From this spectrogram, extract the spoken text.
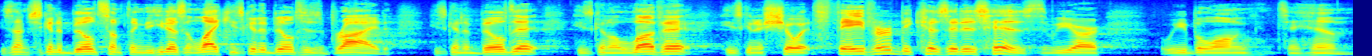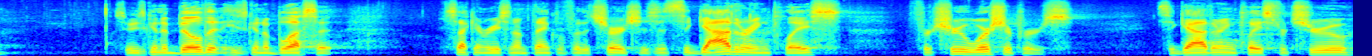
He's not just going to build something that he doesn't like, he's going to build his bride. He's going to build it, he's going to love it, he's going to show it favor because it is his. We are we belong to him. So he's going to build it, he's going to bless it. Second reason I'm thankful for the church is it's a gathering place for true worshipers. It's a gathering place for true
